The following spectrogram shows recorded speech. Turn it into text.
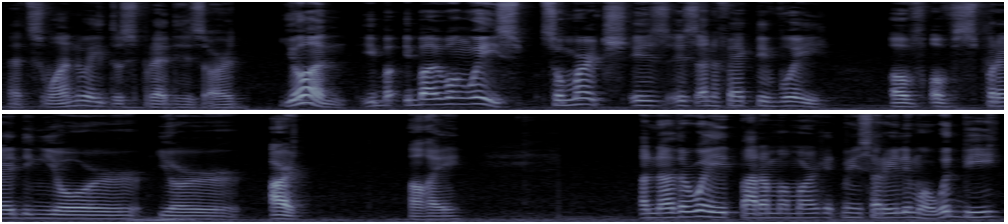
That's one way to spread his art. Yon, iba iba ibang ways. So merch is is an effective way of of spreading your your art. Okay? Another way para ma-market mo yung sarili mo would be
